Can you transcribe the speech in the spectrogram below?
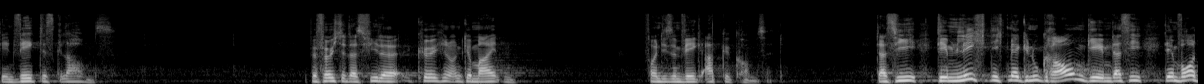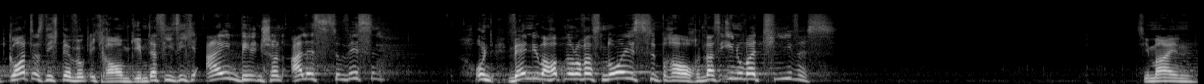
den Weg des Glaubens. Ich befürchte, dass viele Kirchen und Gemeinden von diesem Weg abgekommen sind. Dass sie dem Licht nicht mehr genug Raum geben, dass sie dem Wort Gottes nicht mehr wirklich Raum geben, dass sie sich einbilden, schon alles zu wissen. Und wenn überhaupt nur noch was Neues zu brauchen, was Innovatives. Sie meinen,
